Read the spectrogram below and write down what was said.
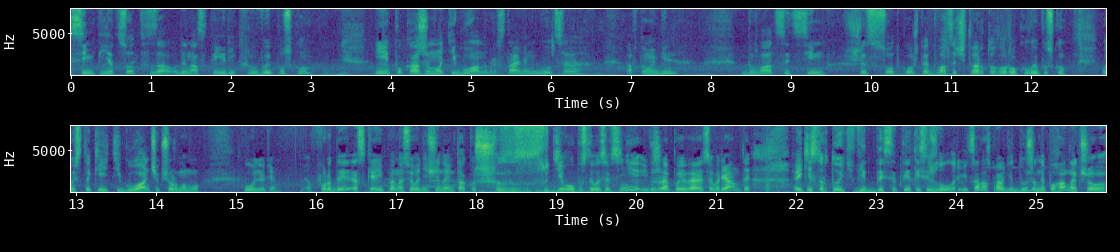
7500 за 11 рік випуску. І покажемо Tiguan в рестайлінгу. Це автомобіль 27600. Коштує 24-го року випуску ось такий Тігуанчик в чорному кольорі. Форди Escape на сьогоднішній день також суттєво опустилися в ціні, і вже появляються варіанти, які стартують від 10 тисяч доларів. І це насправді дуже непогано, якщо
